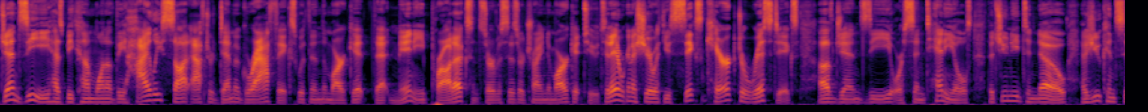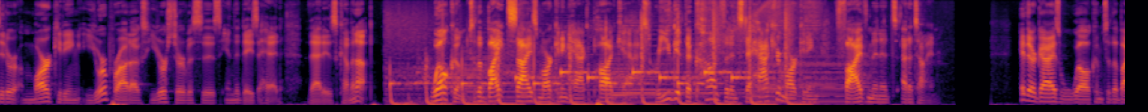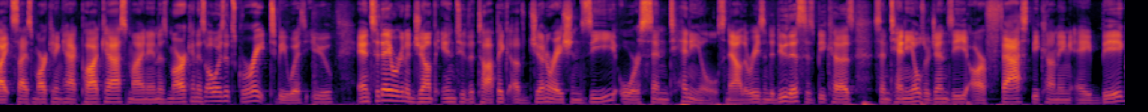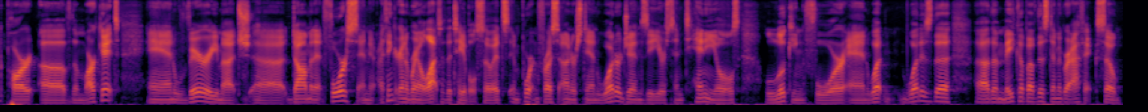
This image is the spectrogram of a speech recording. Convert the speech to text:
Gen Z has become one of the highly sought after demographics within the market that many products and services are trying to market to. Today, we're going to share with you six characteristics of Gen Z or Centennials that you need to know as you consider marketing your products, your services in the days ahead. That is coming up. Welcome to the Bite Size Marketing Hack Podcast, where you get the confidence to hack your marketing five minutes at a time. Hey there, guys. Welcome to the Bite Size Marketing Hack Podcast. My name is Mark, and as always, it's great to be with you. And today we're going to jump into the topic of Generation Z or Centennials. Now, the reason to do this is because Centennials or Gen Z are fast becoming a big part of the market and very much uh, dominant force, and I think are going to bring a lot to the table. So it's important for us to understand what are Gen Z or Centennials looking for, and what what is the uh, the makeup of this demographic. So.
